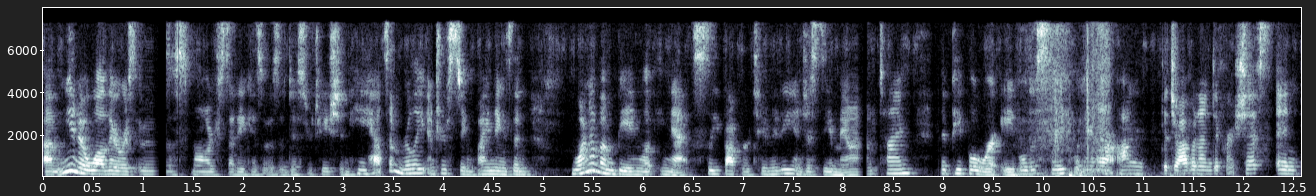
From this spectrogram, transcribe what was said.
um, you know, while there was, it was a smaller study because it was a dissertation, he had some really interesting findings. And one of them being looking at sleep opportunity and just the amount of time that people were able to sleep when they were on the job and on different shifts. And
